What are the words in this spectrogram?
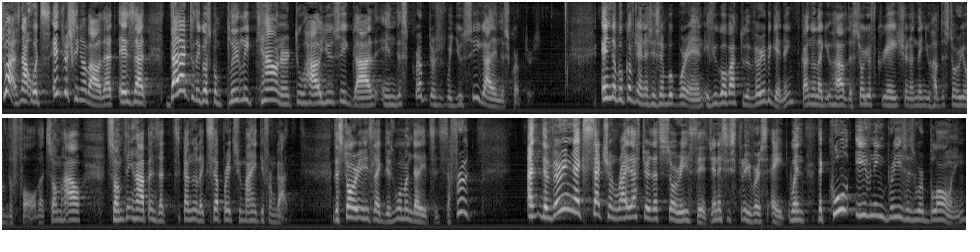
to us. Now, what's interesting about that is that that actually goes completely counter to how you see God in the scriptures, where you see God in the scriptures. In the book of Genesis, and book we're in, if you go back to the very beginning, kind of like you have the story of creation and then you have the story of the fall, that somehow something happens that kind of like separates humanity from God. The story is like this woman that it's, it's a fruit. And the very next section, right after that story, is this Genesis 3, verse 8. When the cool evening breezes were blowing,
